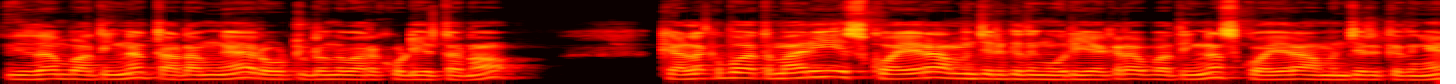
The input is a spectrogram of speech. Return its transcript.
இதுதான் பார்த்தீங்கன்னா தடம்ங்க. ரோட்டிலேருந்து வரக்கூடிய தடம். கிழக்கு பார்த்த மாதிரி ஸ்கொயராக அமைஞ்சிருக்குதுங்க. ஒரு ஏக்கரா பார்த்தீங்கன்னா ஸ்கொயராக அமைஞ்சிருக்குதுங்க.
